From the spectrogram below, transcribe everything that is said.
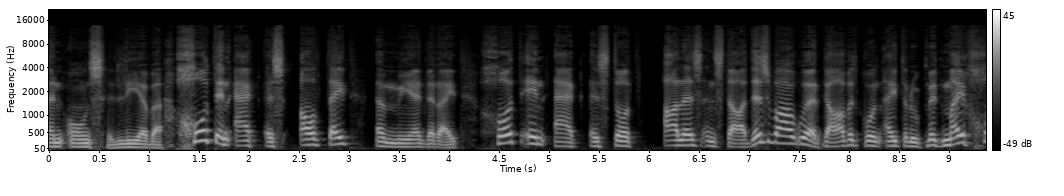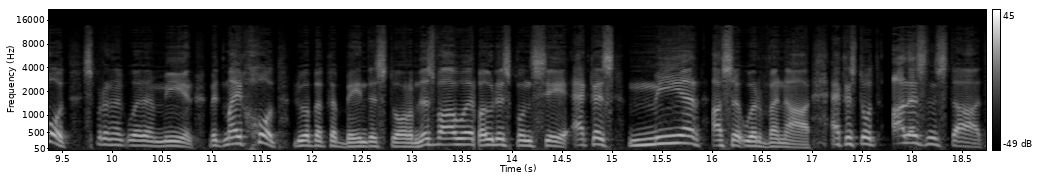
in ons lewe. God en ek is altyd 'n meerderheid. God en ek is tot alles in staat. Dis waaroor Dawid kon uitroep: "Met my God spring ek oor 'n muur. Met my God loop ek 'n bende storm." Dis waaroor Paulus kon sê: "Ek is meer as 'n oorwinnaar. Ek is tot alles in staat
